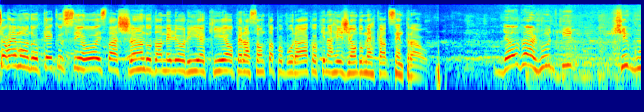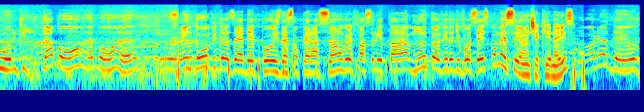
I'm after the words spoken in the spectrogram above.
Seu Raimundo, o que, que o senhor está achando da melhoria aqui, a operação Tapa Buraco aqui na região do Mercado Central? Deus ajude que segure, que tá bom, é bom, é. Sem dúvidas, é depois dessa operação vai facilitar muito a vida de vocês comerciantes aqui, não é isso? Glória a Deus,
